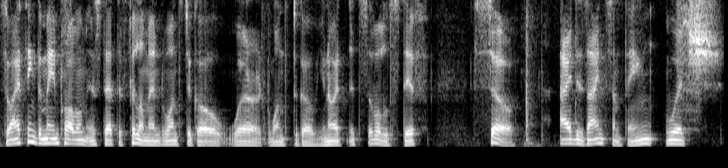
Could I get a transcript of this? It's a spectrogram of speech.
So I think the main problem is that the filament wants to go where it wants to go. You know, it, it's a little stiff. So I designed something which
